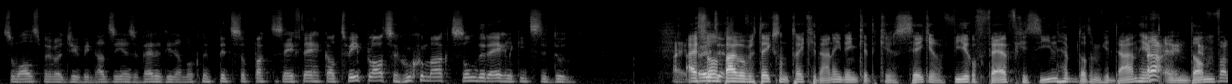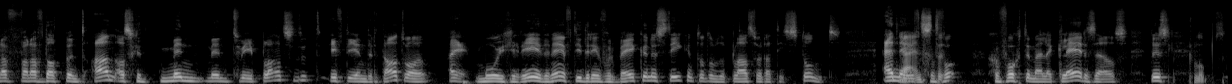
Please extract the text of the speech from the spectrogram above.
zoals bijvoorbeeld Giovinazzi en zo verder, die dan ook een pitstop pakt. Dus hij heeft eigenlijk al twee plaatsen goed gemaakt zonder eigenlijk iets te doen. Hij heeft wel een paar overtakes on track gedaan. Ik denk dat ik er zeker vier of vijf gezien heb dat hem gedaan heeft. Ja, en dan... vanaf, vanaf dat punt aan, als je min, min twee plaatsen doet, heeft hij inderdaad wel mooi gereden. Hè. Heeft iedereen voorbij kunnen steken tot op de plaats waar dat hij stond. En hij Ja, heeft en st- gevo- gevochten met Leclerc zelfs. Dus Klopt.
